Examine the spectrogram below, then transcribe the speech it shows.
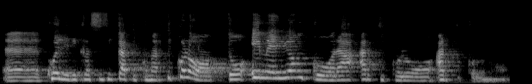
eh, quelli riclassificati come articolo 8 e meglio ancora articolo, articolo 9.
